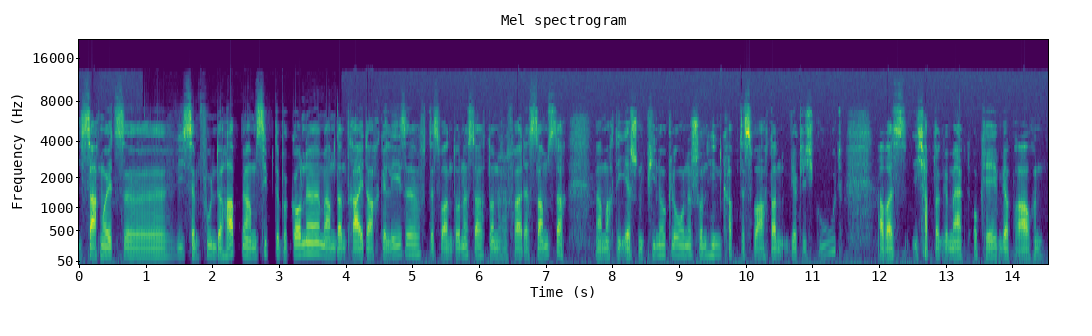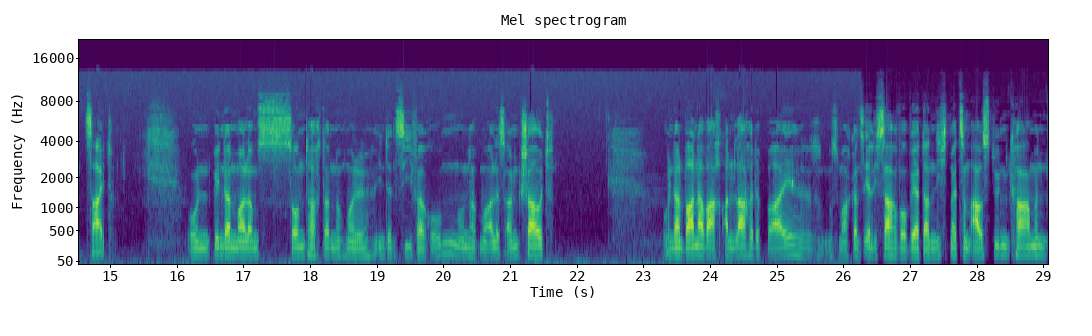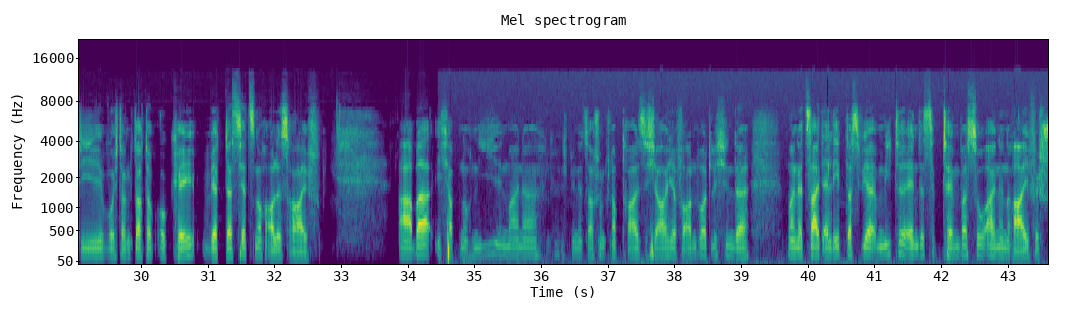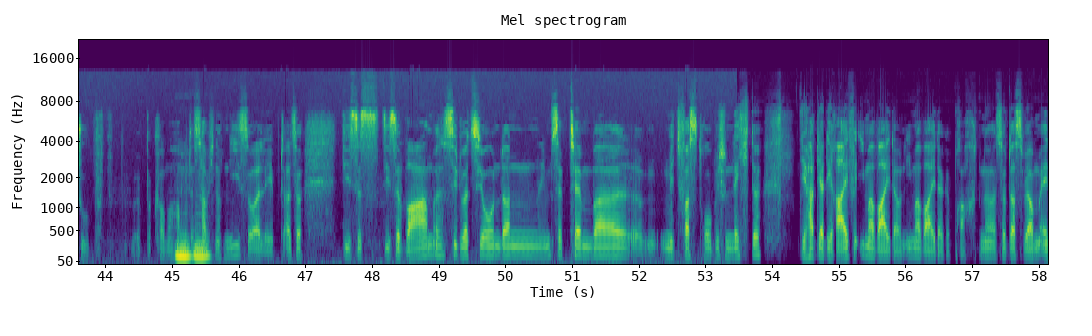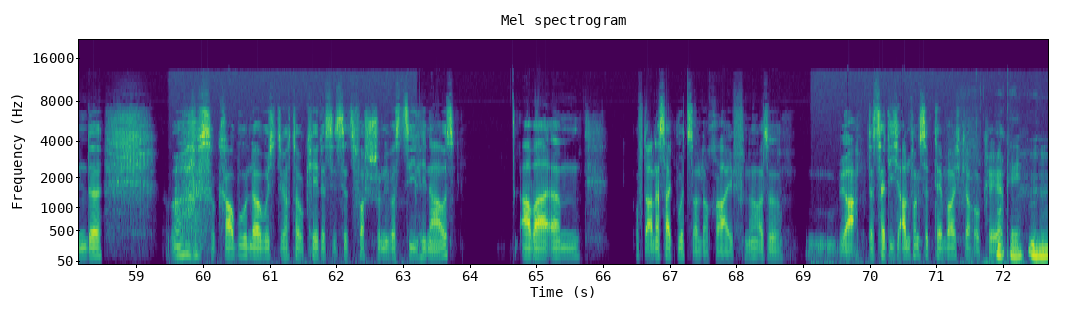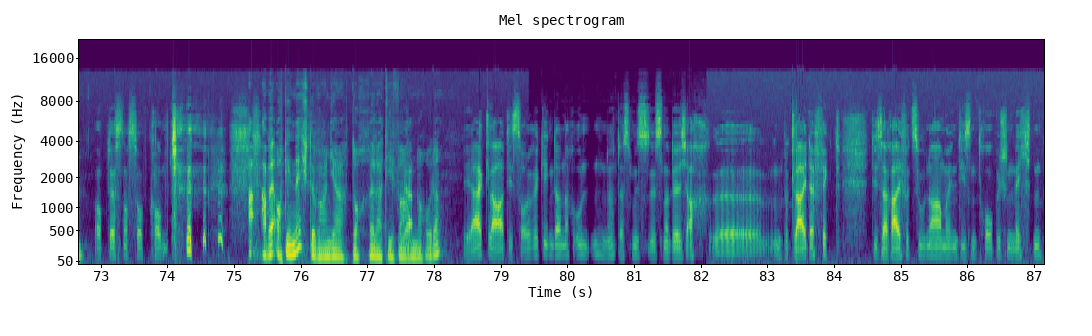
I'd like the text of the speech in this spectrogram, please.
ich sag mal jetzt, äh, wie ich es empfunden habe. Wir haben siebte begonnen, wir haben dann drei Tage gelesen. Das war ein Donnerstag, Donnerstag, Freitag, Samstag. Wir haben auch die ersten Pinot-Klone schon hingehabt. Das war dann wirklich gut. Aber es, ich habe dann gemerkt, okay, wir brauchen Zeit. Und bin dann mal am Sonntag dann nochmal intensiver rum und habe mir alles angeschaut. Und dann waren aber auch Anlagen dabei, muss man auch ganz ehrlich sagen, wo wir dann nicht mehr zum Ausdünnen kamen, die, wo ich dann gedacht habe, okay, wird das jetzt noch alles reif? Aber ich habe noch nie in meiner, ich bin jetzt auch schon knapp 30 Jahre hier verantwortlich, in der meiner Zeit erlebt, dass wir Mitte, Ende September so einen Reifeschub bekommen haben. Mhm. Das habe ich noch nie so erlebt. Also dieses, diese warme Situation dann im September äh, mit fast tropischen Nächte, die hat ja die Reife immer weiter und immer weiter gebracht. Ne? Also dass wir am Ende oh, so Grauburgunder, wo ich dachte, okay, das ist jetzt fast schon übers Ziel hinaus. Aber ähm, auf der anderen Seite wurde es halt noch reif. Ne? Also ja, das hätte ich Anfang September, ich glaube, okay. Okay. Mhm. Ob das noch so kommt. Aber auch die Nächte waren ja doch relativ warm ja. noch, oder? Ja, klar, die Säure ging dann nach unten. Ne? Das ist natürlich auch äh, ein Begleiteffekt dieser Reifezunahme in diesen tropischen Nächten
